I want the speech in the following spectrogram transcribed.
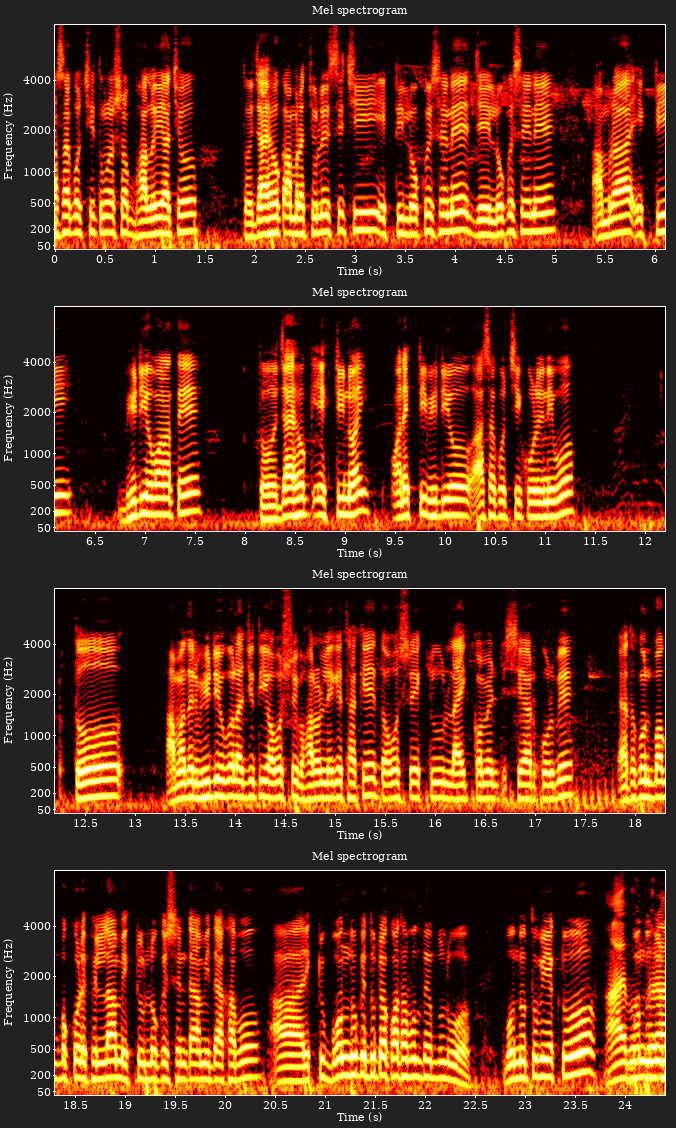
আশা করছি তোমরা সব ভালোই আছো। তো যাই হোক আমরা চলে এসেছি একটি লোকেশনে যে লোকেশনে আমরা একটি ভিডিও বানাতে। তো যাই হোক একটি নয় অনেকটি ভিডিও আশা করছি করে নিব। তো আমাদের ভিডিওগুলো যদি অবশ্যই ভালো লেগে থাকে তো অবশ্যই একটু লাইক কমেন্ট শেয়ার করবে। এতক্ষণ বকবক করে ফেললাম একটু লোকেশনটা আমি দেখাবো। আর একটু বন্ধুকে দুটো কথা বলতে বলব। বন্ধু তুমি একটু হাই বন্ধুরা।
